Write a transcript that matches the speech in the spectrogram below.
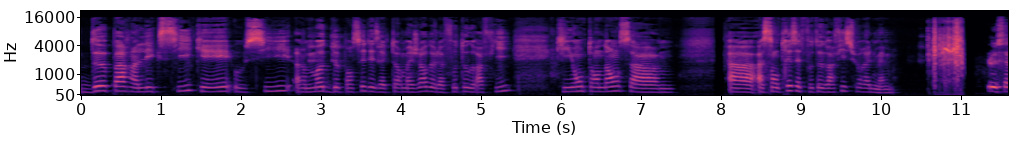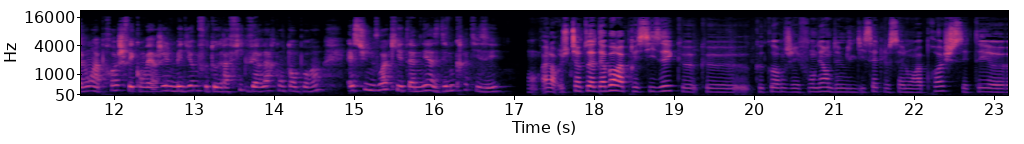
de par un lexique et aussi un mode de pensée des acteurs majeurs de la photographie qui ont tendance à, à centrer cette photographie sur elle-même. Le salon Approche fait converger le médium photographique vers l'art contemporain. Est-ce une voie qui est amenée à se démocratiser? Alors, je tiens d'abord à préciser que, quand j'ai fondé en 2017 le Salon Approche, c'était euh,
